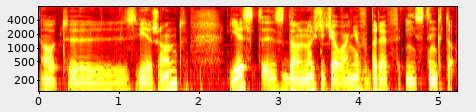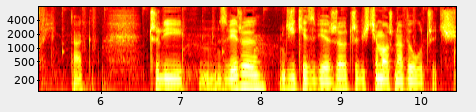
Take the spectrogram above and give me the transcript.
od y, zwierząt jest zdolność działania wbrew instynktowi. Tak? Czyli zwierzę, dzikie zwierzę, oczywiście można wyuczyć,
